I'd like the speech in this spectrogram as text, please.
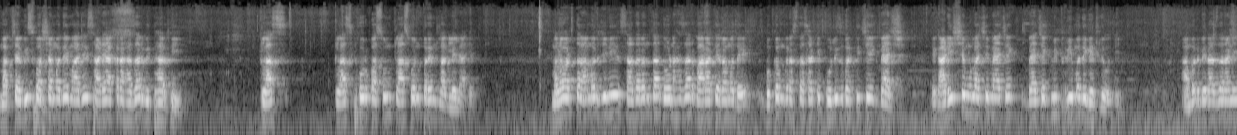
मागच्या वीस वर्षामध्ये माझे साडे अकरा हजार विद्यार्थी क्लास क्लास फोरपासून क्लास वनपर्यंत लागलेले आहेत. मला वाटतं अमरजीनी साधारणतः दोन हजार बारा तेरामध्ये भूकंपग्रस्तासाठी पोलीस भरतीची एक बॅच एक अडीचशे मुलाची मॅच एक बॅच एक मी फ्रीमध्ये घेतली होती. अमर बिराजदारांनी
